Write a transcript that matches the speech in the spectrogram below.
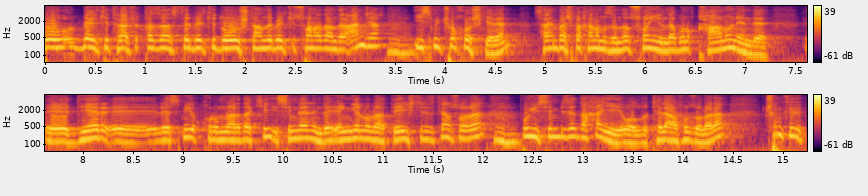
Bu belki trafik kazasıdır, belki doğuştandır, belki sonradandır. Ancak ismi çok hoş gelen Sayın Başbakanımızın da son yılda bunu kanunen de e, diğer e, resmi kurumlardaki isimlerini de engel olarak değiştirdikten sonra bu isim bize daha iyi oldu telaffuz olarak. Çünkü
